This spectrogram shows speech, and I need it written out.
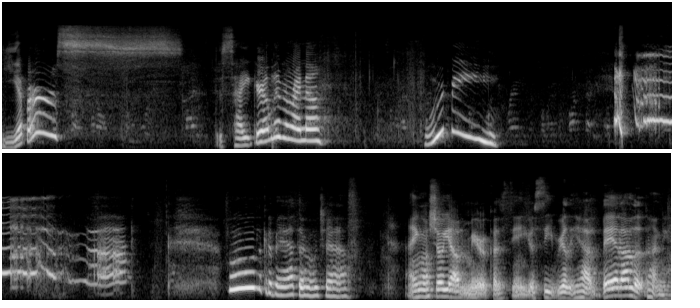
Yepers. This is how your girl living right now. Whoopee. At the bathroom, child. I ain't gonna show y'all the mirror because then you'll see really how bad I look, honey.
